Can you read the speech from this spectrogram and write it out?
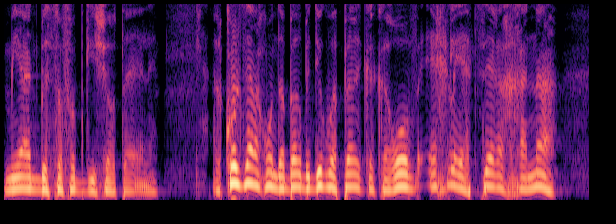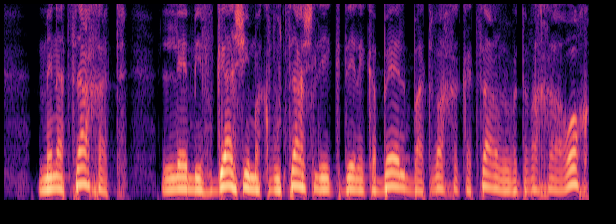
מיד בסוף הפגישות האלה. על כל זה אנחנו נדבר בדיוק בפרק הקרוב, איך לייצר הכנה מנצחת למפגש עם הקבוצה שלי כדי לקבל בטווח הקצר ובטווח הארוך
